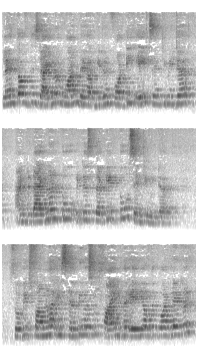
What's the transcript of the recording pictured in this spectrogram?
Length of this diagonal 1 they have given 48 centimeter and the diagonal 2 it is 32 centimeter. So which formula is helping us to find the area of the quadrilateral?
